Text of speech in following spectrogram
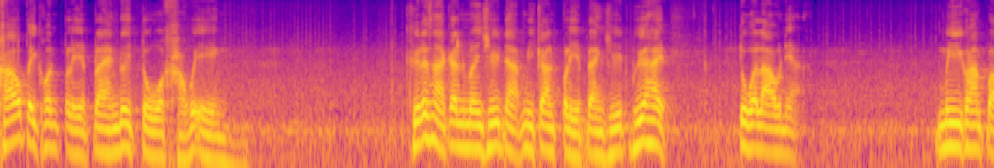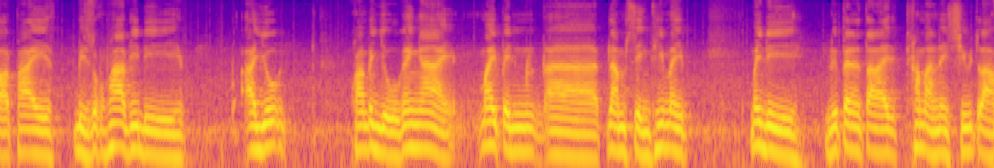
เขาเป็นคนเปลี่ยนแปลงด้วยตัวเขาเอง คือลักษณะการดำเนินชีวิตนะมีการเปลี่ยนแปลงชีวิตเพื่อให้ตัวเราเนี่ยมีความปลอดภัยมีสุขภาพที่ดี อายุความเป็นอยู่ง่าย ๆ ไม่เป็นอ่านำสิ่งที่ไม่ไม่ดี หรือเป็นอันตรายเข้ามาในชีวิตเรา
